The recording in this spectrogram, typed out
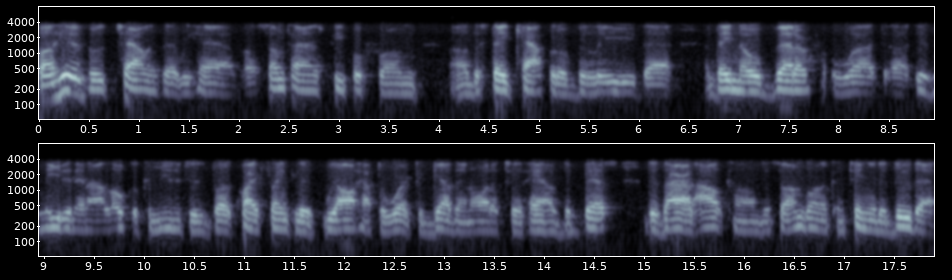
Well, here's the challenge that we have. Uh, sometimes people from uh, the state capital believe that they know better what uh, is needed in our local communities, but quite frankly, we all have to work together in order to have the best desired outcomes. And so I'm going to continue to do that.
